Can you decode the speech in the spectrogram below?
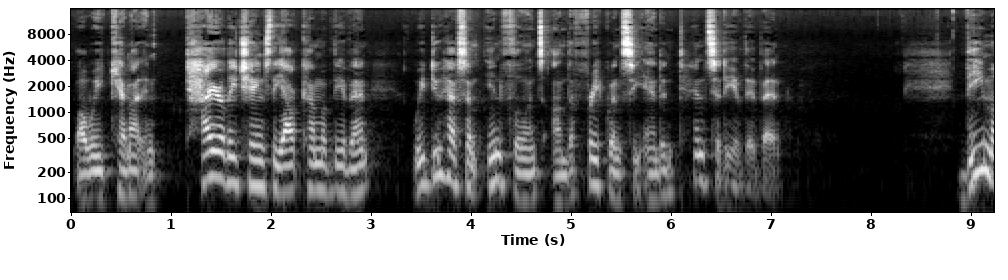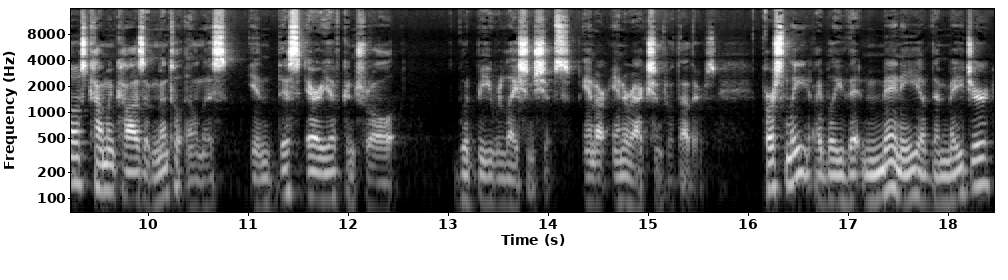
While we cannot entirely change the outcome of the event, we do have some influence on the frequency and intensity of the event. The most common cause of mental illness in this area of control would be relationships and our interactions with others. Personally, I believe that many of the major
